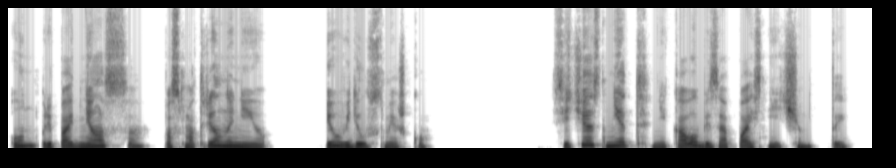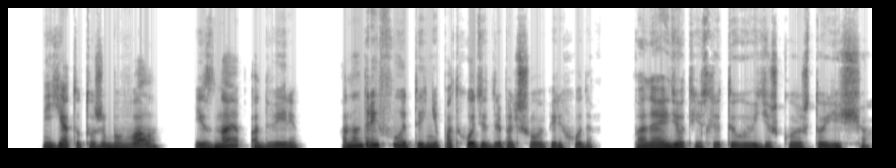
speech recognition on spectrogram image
Он приподнялся, посмотрел на нее и увидел усмешку. «Сейчас нет никого безопаснее, чем ты. Я тут уже бывала и знаю о двери. Она дрейфует и не подходит для большого перехода. Подойдет, если ты увидишь кое-что еще.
